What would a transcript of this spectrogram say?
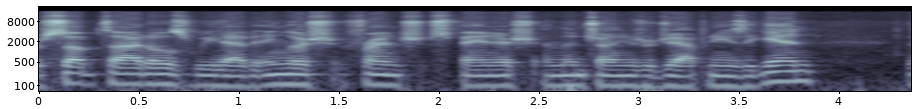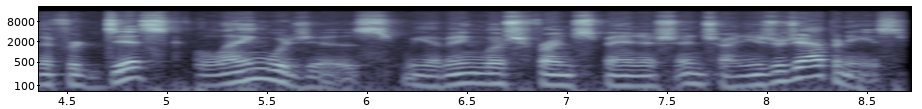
For subtitles, we have English, French, Spanish, and then Chinese or Japanese again. Then for disc languages, we have English, French, Spanish, and Chinese or Japanese.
